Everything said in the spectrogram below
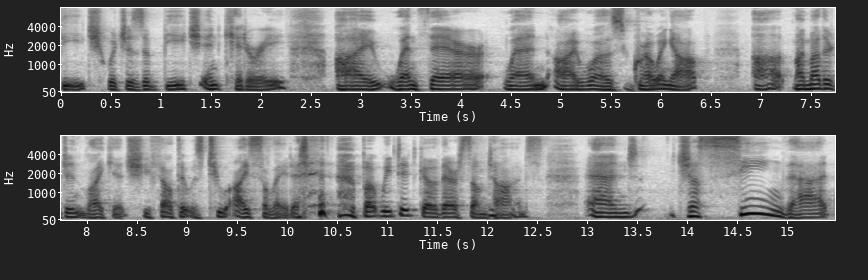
Beach, which is a beach in Kittery. I went there when I was growing up. Uh, my mother didn't like it. She felt it was too isolated, but we did go there sometimes. And just seeing that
